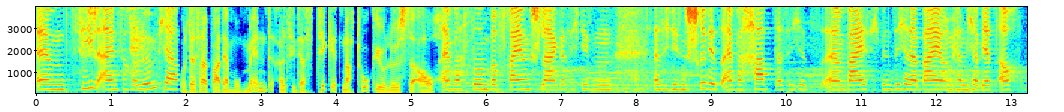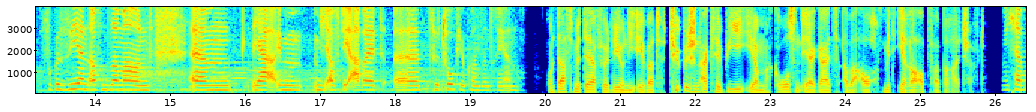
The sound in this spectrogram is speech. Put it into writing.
ähm, Ziel, einfach Olympia. Und deshalb war der Moment, als sie das Ticket nach Tokio löste, auch einfach so ein Befreiungsschlag, dass ich diesen, dass ich diesen Schritt jetzt einfach habe, dass ich jetzt äh, weiß, ich bin sicher dabei und kann mich ab jetzt auch fokussieren auf den Sommer und ähm, ja, eben mich auf die Arbeit äh, zu Tokio konzentrieren. Und das mit der für Leonie Ebert typischen Akribie, ihrem großen Ehrgeiz, aber auch mit ihrer Opferbereitschaft. Ich habe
